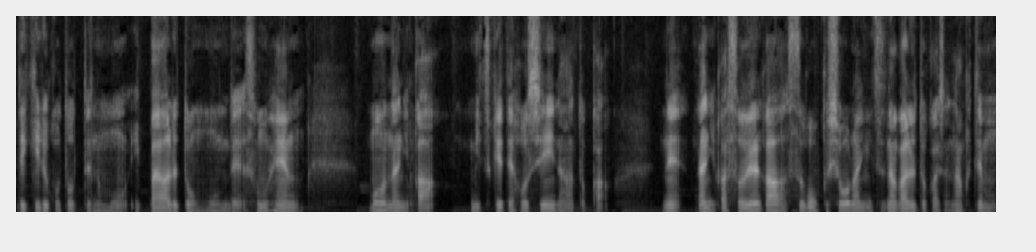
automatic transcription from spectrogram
できることってのもいっぱいあると思うんで、その辺も何か見つけてほしいなとか、ね、何かそれがすごく将来につながるとかじゃなくても、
